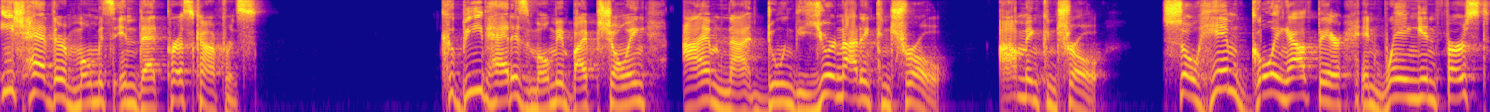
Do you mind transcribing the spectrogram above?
each had their moments in that press conference. Khabib had his moment by showing, I'm not doing the, you're not in control. I'm in control. So him going out there and weighing in first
